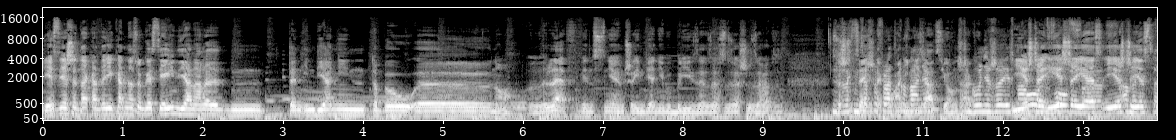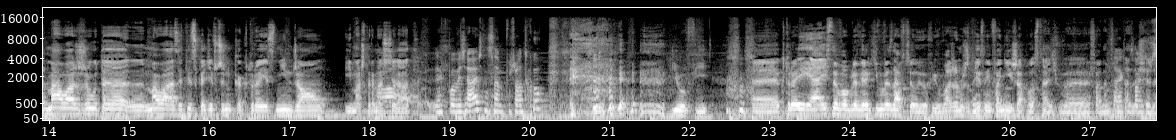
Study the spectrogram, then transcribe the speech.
Jest jeszcze taka delikatna sugestia Indian, ale mm, ten Indianin to był e, no, lew, więc nie wiem, czy Indianie by byli za, za, za, za, Zaszczyceni taką animizacją. Tak. Szczególnie, że jest I jeszcze, i lwów, jeszcze e, jest, i jeszcze jest mała żółta, e, mała azjatycka dziewczynka, która jest ninją i ma 14 No, lat. Jak powiedziałeś na samym początku? Yuffie, e, której ja jestem w ogóle wielkim wyznawcą Yuffie. Uważam, że to jest najfajniejsza postać w Final Tak, Fantasy VII.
